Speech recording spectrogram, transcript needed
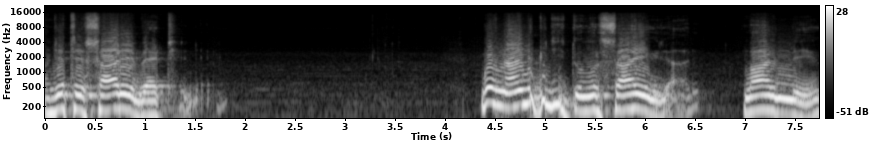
ਜਿੱਥੇ ਸਾਰੇ ਬੈਠੇ ਨੇ ਗੁਰੂ ਨਾਨਕ ਜੀ ਤੋਂ ਵਰਸਾਏ ਜਾ ਰਹੇ ਮਾਰਨੇ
